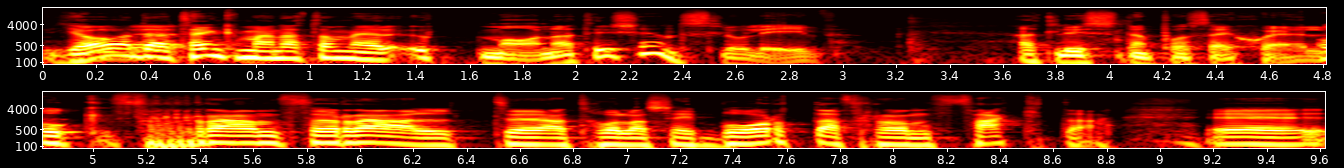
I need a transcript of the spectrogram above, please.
ja, där tänker man att de är uppmanar till känsloliv. Att lyssna på sig själv. Och framförallt eh, att hålla sig borta från fakta. Eh,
